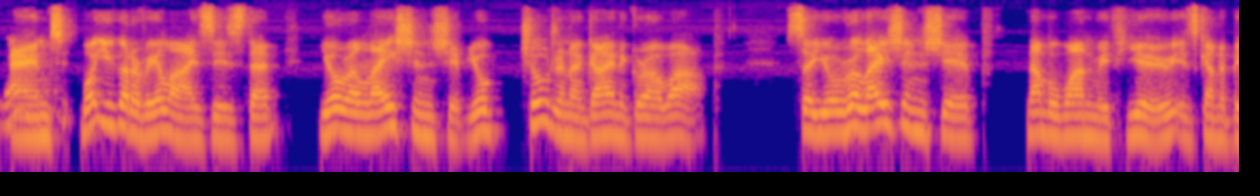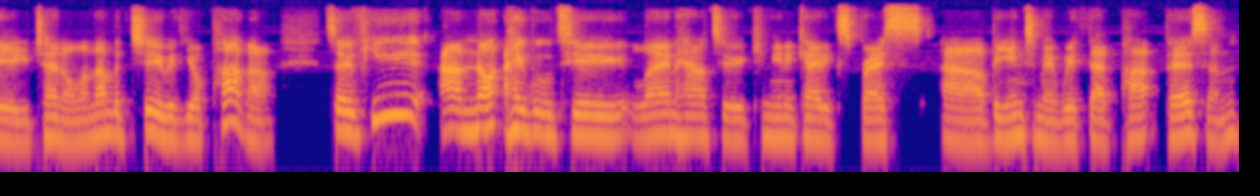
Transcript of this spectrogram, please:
Yeah. And what you have got to realize is that your relationship, your children are going to grow up so your relationship, number one, with you is going to be eternal, and number two, with your partner. So if you are not able to learn how to communicate, express, uh, be intimate with that part person,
